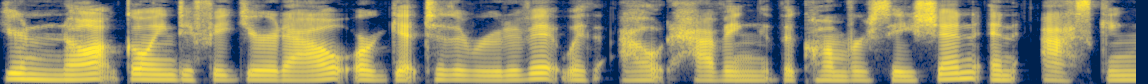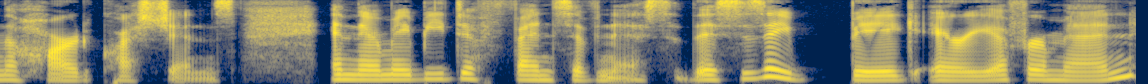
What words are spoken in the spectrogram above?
You're not going to figure it out or get to the root of it without having the conversation and asking the hard questions. And there may be defensiveness. This is a big area for men.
